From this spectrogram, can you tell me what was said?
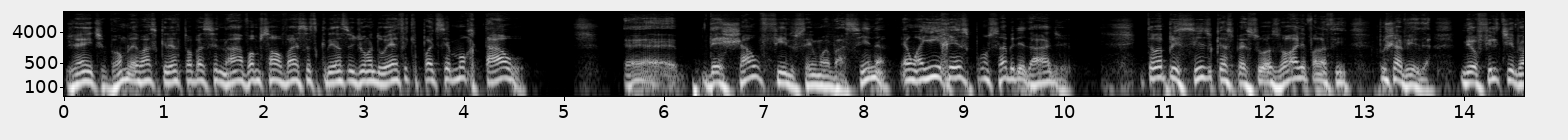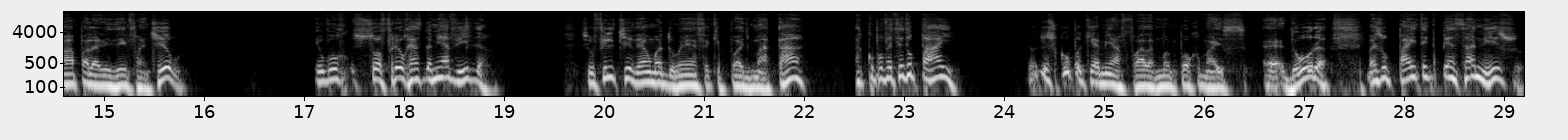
gente, vamos levar as crianças para vacinar, vamos salvar essas crianças de uma doença que pode ser mortal é, deixar o filho sem uma vacina é uma irresponsabilidade. Então é preciso que as pessoas olhem e falem assim: puxa vida, meu filho tiver uma paralisia infantil, eu vou sofrer o resto da minha vida. Se o filho tiver uma doença que pode matar, a culpa vai ser do pai. Então, desculpa que a minha fala é um pouco mais é, dura, mas o pai tem que pensar nisso.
